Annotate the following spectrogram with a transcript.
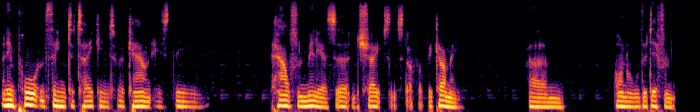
an important thing to take into account is the how familiar certain shapes and stuff are becoming um, on all the different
